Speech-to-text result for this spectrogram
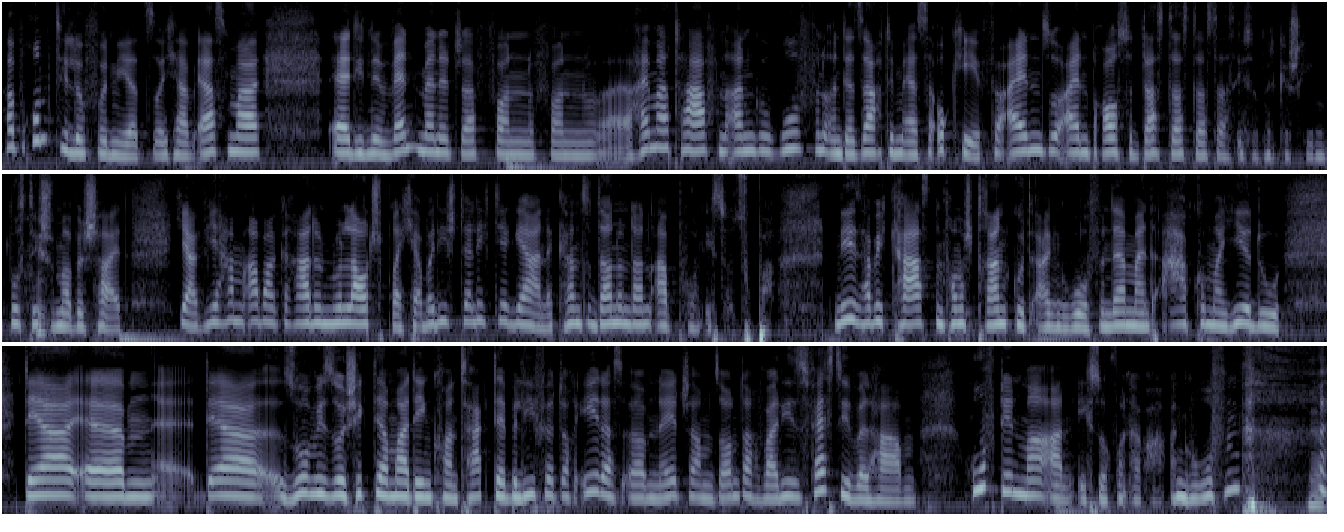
Hab rumtelefoniert. So, ich habe erstmal äh, den Eventmanager von, von äh, Heimathafen angerufen und der sagte mir erst, okay, für einen so einen brauchst du das, das, das, das. Ich so mitgeschrieben, wusste ich schon mal Bescheid. Ja, wir haben aber gerade nur Lautsprecher, aber die stelle ich dir gerne. Kannst du dann und dann abholen? Ich so, super. Nee, jetzt habe ich Carsten vom Strand gut angerufen. Der meint, ah, guck mal hier, du, der, ähm, der sowieso schickt ja mal den Kontakt, der beliefert doch eh das Urban Nature am Sonntag, weil die dieses Festival haben. Ruf den mal an. Ich so, wunderbar, angerufen. Ja.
